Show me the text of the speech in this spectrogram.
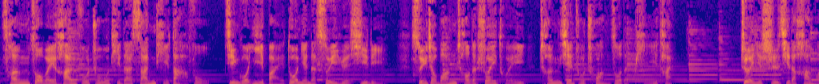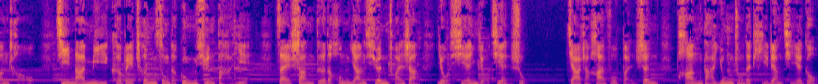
曾作为汉赋主体的散体大赋，经过一百多年的岁月洗礼，随着王朝的衰颓，呈现出创作的疲态。这一时期的汉王朝，既难觅可被称颂的功勋大业，在尚德的弘扬宣传上又鲜有建树。加上汉赋本身庞大臃肿的体量结构，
